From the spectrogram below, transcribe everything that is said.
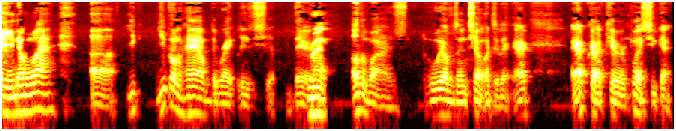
and, you know why? Uh, you, you're going to have the right leadership there. Right. Otherwise, whoever's in charge of the air, aircraft carrier, plus you got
